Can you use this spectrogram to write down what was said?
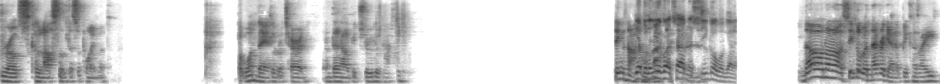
gross, colossal disappointment. But one day it'll return, and then I'll be truly happy. Things not yeah, but then you back go like outside that and the seagull will get it. no, no, no. A seagull would never get it because I eat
